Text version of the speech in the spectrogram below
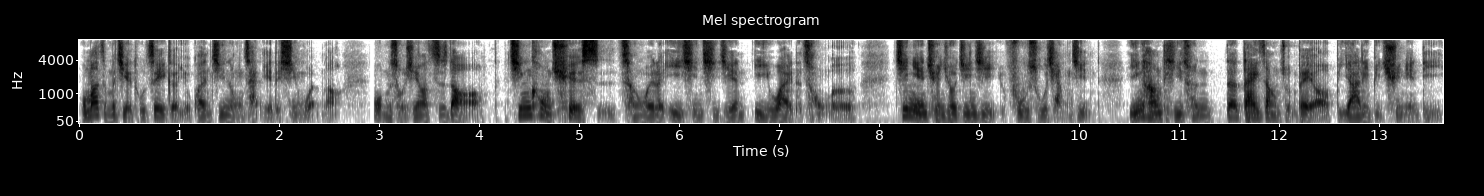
我们要怎么解读这个有关金融产业的新闻呢？我们首先要知道啊，金控确实成为了疫情期间意外的宠儿。今年全球经济复苏强劲，银行提存的呆账准备哦，压力比去年低，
